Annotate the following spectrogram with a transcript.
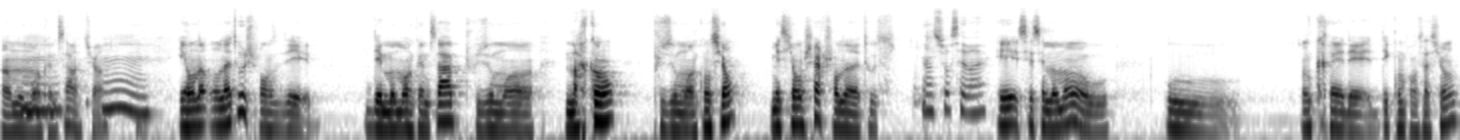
un moment Mhm. comme ça, tu vois? Hmm. Et on a, on a tous, je pense, des, des moments comme ça, plus ou moins marquants, plus ou moins conscients. Mais si on cherche, on en a tous. Bien sûr, c'est vrai. Et c'est ces moments où, où on crée des, des compensations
